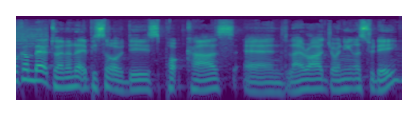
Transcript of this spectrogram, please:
welcome back to another episode of this podcast. And Lyra joining us today.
